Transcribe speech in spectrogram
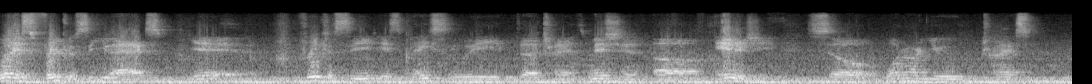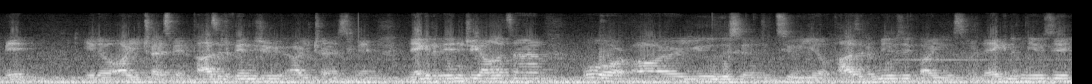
What is frequency, you ask? Yeah, frequency is basically the transmission of energy. So, what are you transmitting? You know, are you transmitting positive energy? Are you transmitting negative energy all the time? Or are you listening to, you know, positive music? Are you listening to negative music?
